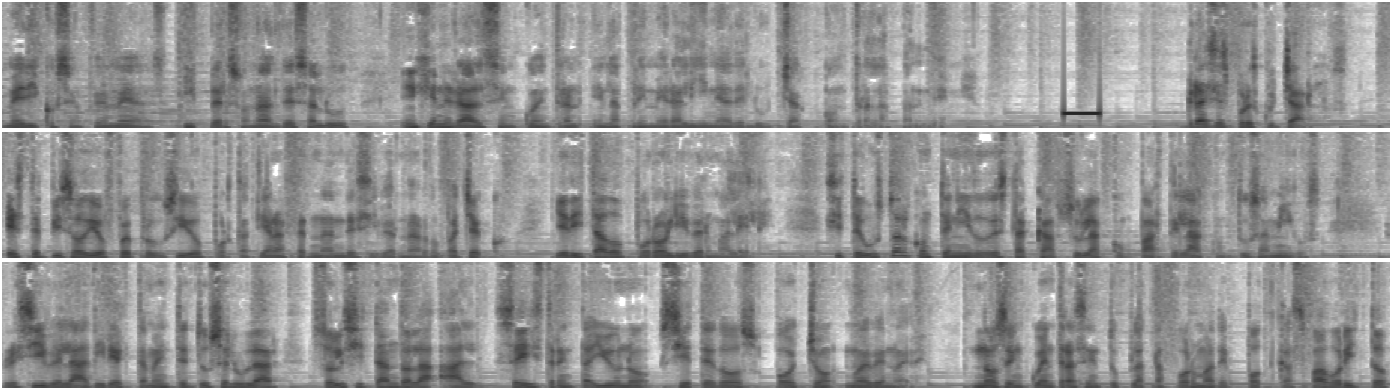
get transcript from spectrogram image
médicos, enfermeras y personal de salud en general se encuentran en la primera línea de lucha contra la pandemia. Gracias por escucharnos. Este episodio fue producido por Tatiana Fernández y Bernardo Pacheco y editado por Oliver Malele. Si te gustó el contenido de esta cápsula, compártela con tus amigos. Recíbela directamente en tu celular solicitándola al 631-72899. Nos encuentras en tu plataforma de podcast favorito,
